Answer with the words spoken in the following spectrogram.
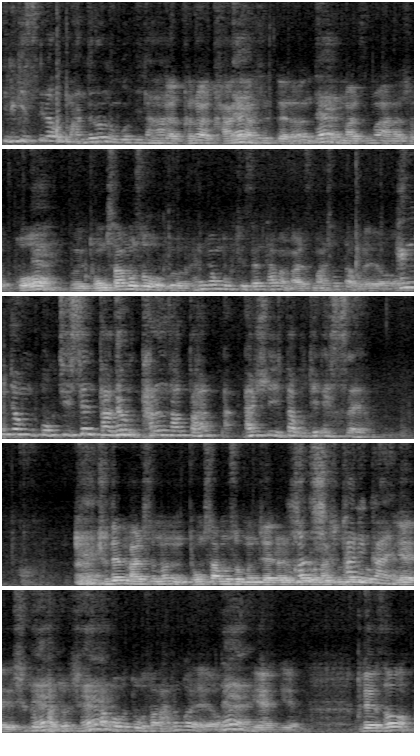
이렇게 쓰라고 만들어 놓은 겁니다. 그러니까 그날 강의하실 때는 네. 말씀을 안 하셨고 네. 그 동사무소 그 행정복지센터만 말씀하셨다고 그래요. 행정복지센터 등 다른 사업도 할 수 있다고 했어요. 주된 말씀은 동사무소 문제를 우선 거론하신 시급하니까요. 걸로. 예, 예, 시급하죠. 네, 시급한 네. 것부터 우선 하는 거예요. 네. 예, 예. 그래서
